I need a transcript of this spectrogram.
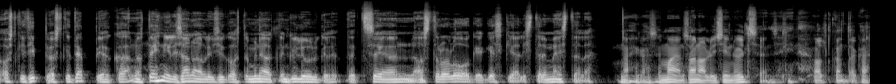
ostke tippi, ostke täppi, aga noh, tehnilise analüüsi kohta mina ütlen küll julgelt, et see on astroloogia keskealistele meestele noh, ega see majandusanalüüsimine üldse on selline valdkond, aga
